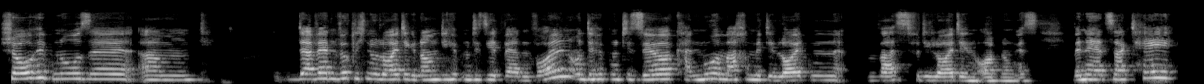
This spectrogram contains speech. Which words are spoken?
Showhypnose, ähm, da werden wirklich nur Leute genommen, die hypnotisiert werden wollen und der Hypnotiseur kann nur machen mit den Leuten, was für die Leute in Ordnung ist. Wenn er jetzt sagt, hey,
